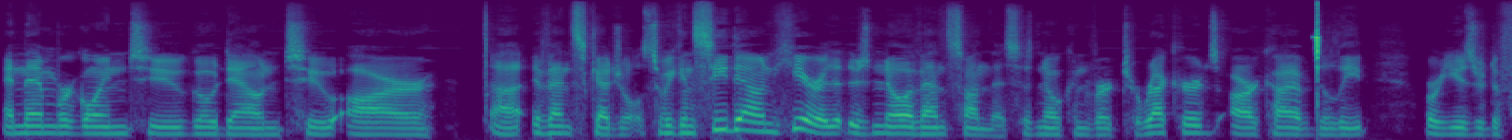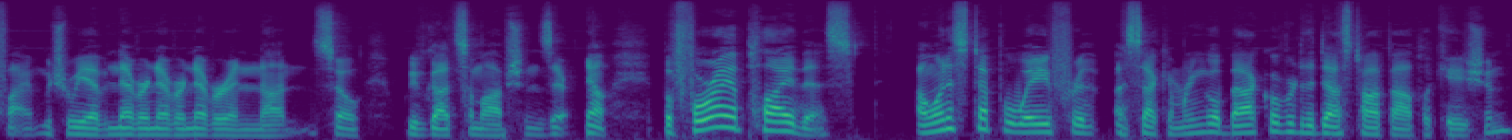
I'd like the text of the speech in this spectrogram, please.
and then we're going to go down to our uh, event schedule. So we can see down here that there's no events on this. There's no convert to records, archive, delete, or user define, which we have never, never, never, and none. So we've got some options there. Now, before I apply this, I want to step away for a second. We're going to go back over to the desktop application,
